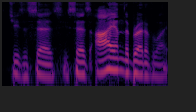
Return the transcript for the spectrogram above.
Jesus says, He says, I am the bread of life.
